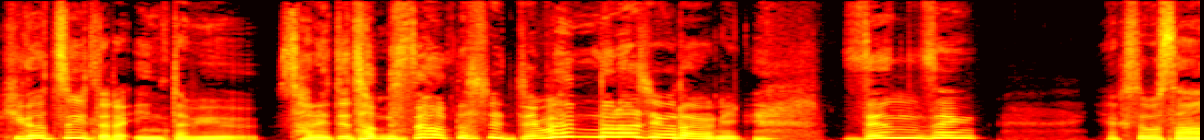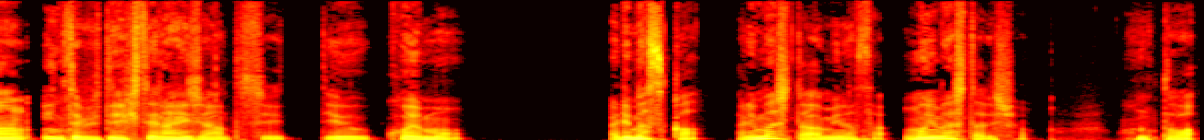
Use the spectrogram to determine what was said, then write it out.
気がついたらインタビューされてたんです。よ 私自分のラジオなのに。全然焼きそばさんインタビューできてないじゃん私っていう声もありますか？ありました？皆さん。思いましたでしょ？本当は。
